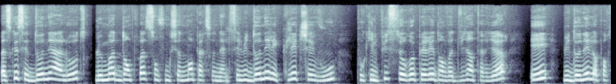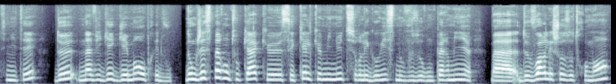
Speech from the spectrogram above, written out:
parce que c'est donner à l'autre le mode d'emploi de son fonctionnement personnel. C'est lui donner les clés de chez vous pour qu'il puisse se repérer dans votre vie intérieure et lui donner l'opportunité de naviguer gaiement auprès de vous. Donc j'espère en tout cas que ces quelques minutes sur l'égoïsme vous auront permis bah, de voir les choses autrement,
